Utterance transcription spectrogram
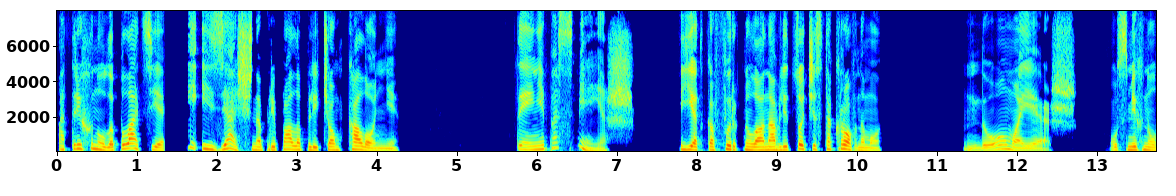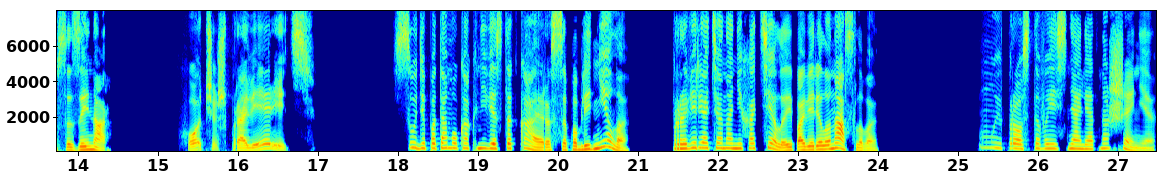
отряхнула платье и изящно припала плечом к колонне. «Ты не посмеешь!» Едко фыркнула она в лицо чистокровному. «Думаешь?» — усмехнулся Зейнар. «Хочешь проверить?» Судя по тому, как невеста Кайроса побледнела, Проверять она не хотела и поверила на слово. «Мы просто выясняли отношения.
